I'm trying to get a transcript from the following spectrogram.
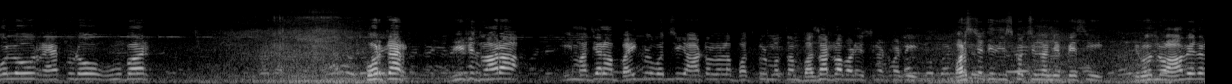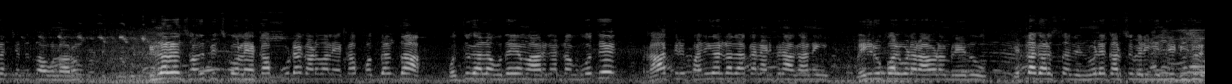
ఓలో ర్యాపిడో ఊబర్ పోర్టర్ వీటి ద్వారా ఈ మధ్యన బైకులు వచ్చి ఆటోలలో బతుకులు మొత్తం బజార్లో పడేసినటువంటి పరిస్థితి తీసుకొచ్చిందని చెప్పేసి ఈ ఆవేదన చెందుతూ ఉన్నారు. పిల్లలను చదివించుకోలేక పూట గడవలేక పొద్దంతా పొద్దుగల ఉదయం ఆరు గంటలకు పోతే రాత్రి పది గంటల దాకా నడిపినా కానీ వెయ్యి రూపాయలు కూడా రావడం లేదు. ఎట్లా కలుస్తుంది? నూనె ఖర్చు పెరిగింది డీజిల్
